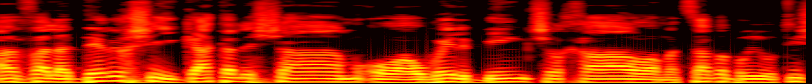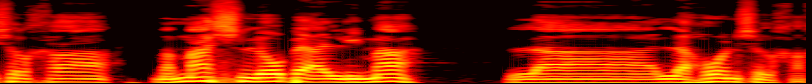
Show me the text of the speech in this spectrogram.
אבל הדרך שהגעת לשם, או ה-well-being שלך, או המצב הבריאותי שלך, ממש לא בהלימה להון שלך.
